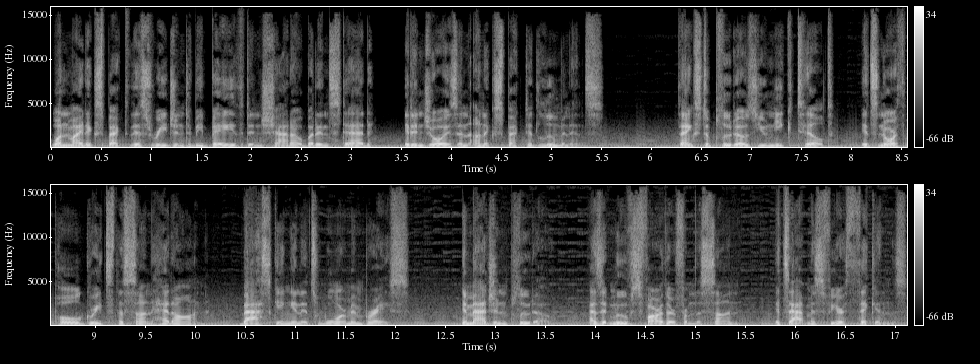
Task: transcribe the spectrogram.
One might expect this region to be bathed in shadow, but instead, it enjoys an unexpected luminance. Thanks to Pluto's unique tilt, its north pole greets the sun head-on, basking in its warm embrace. Imagine Pluto. As it moves farther from the sun, its atmosphere thickens,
